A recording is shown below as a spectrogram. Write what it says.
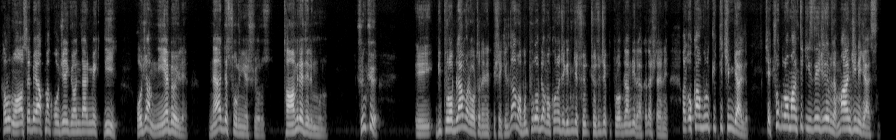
Ha bu muhasebe yapmak hocayı göndermek değil. Hocam niye böyle? Nerede sorun yaşıyoruz? Tamir edelim bunu. Çünkü e, bir problem var ortada net bir şekilde ama bu problem Okan Hoca gidince çö- çözülecek bir problem değil arkadaşlar. Hani, hani Okan Buruk gitti kim geldi? Şey, çok romantik izleyicilerimiz var. Mancini gelsin.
